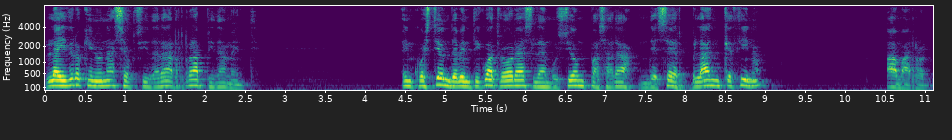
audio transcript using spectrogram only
la hidroquinona se oxidará rápidamente. En cuestión de 24 horas la emulsión pasará de ser blanquecina a marrón.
